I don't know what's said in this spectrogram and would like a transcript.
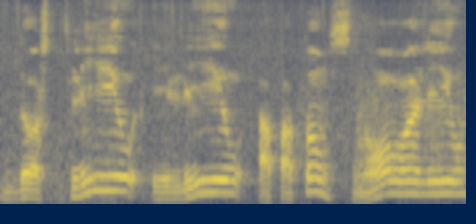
Дождь лил и лил, а потом снова лил.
